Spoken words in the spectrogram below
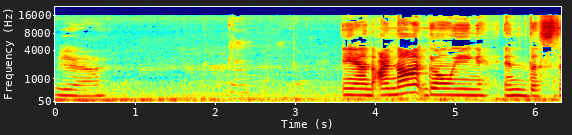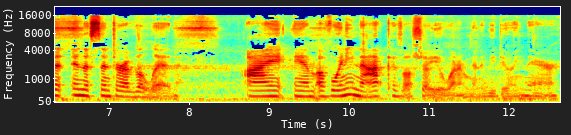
Yeah. And I'm not going in the, in the center of the lid. I am avoiding that because I'll show you what I'm gonna be doing there.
